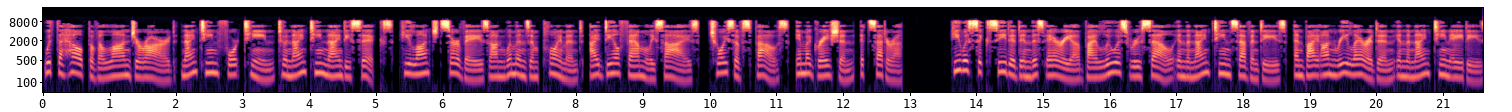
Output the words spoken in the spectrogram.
With the help of Alain Girard (1914–1996), he launched surveys on women's employment, ideal family size, choice of spouse, immigration, etc. He was succeeded in this area by Louis Roussel in the 1970s, and by Henri Léridon in the 1980s.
